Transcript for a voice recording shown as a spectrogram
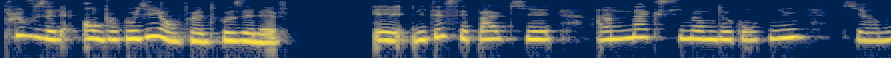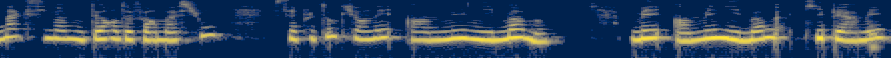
plus vous allez embrouiller en fait vos élèves. Et l'idée, c'est pas qu'il y ait un maximum de contenu, qu'il y ait un maximum d'heures de formation, c'est plutôt qu'il y en ait un minimum, mais un minimum qui permet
